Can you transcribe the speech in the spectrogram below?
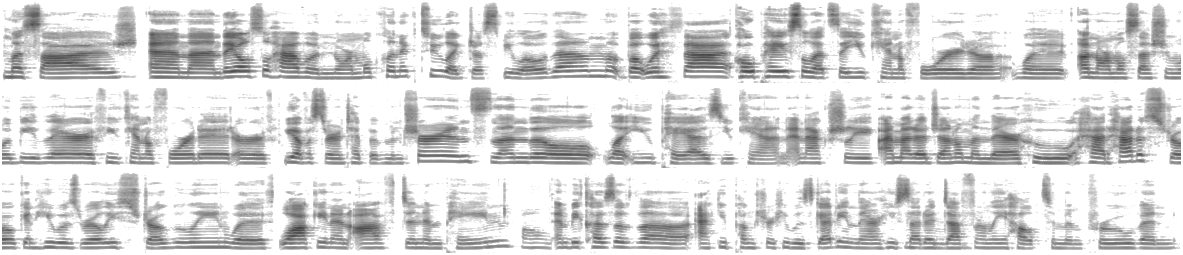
massage, and then they also have a normal clinic too, like just below them. But with that copay, so let's say you can't afford uh, what a normal session would be there, if you can't afford it, or if you have a certain type of insurance, then they'll let you pay as you can. And actually, I met a gentleman there who had had a stroke and he was really struggling with walking and often in pain. Oh. And because of the acupuncture he was getting there, he said it definitely helped him improve and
